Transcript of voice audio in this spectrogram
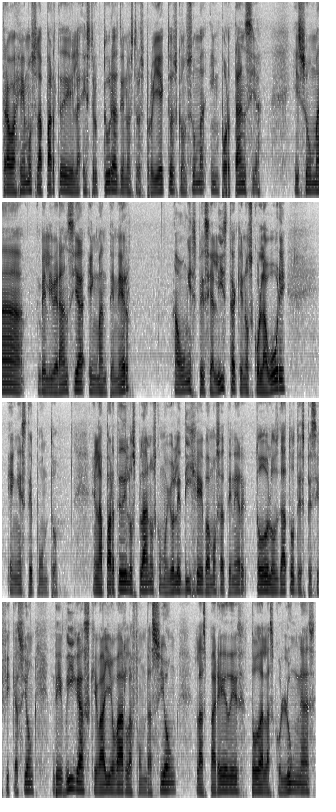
trabajemos la parte de las estructuras de nuestros proyectos con suma importancia y suma deliberancia en mantener a un especialista que nos colabore en este punto. En la parte de los planos, como yo les dije, vamos a tener todos los datos de especificación de vigas que va a llevar la fundación, las paredes, todas las columnas,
